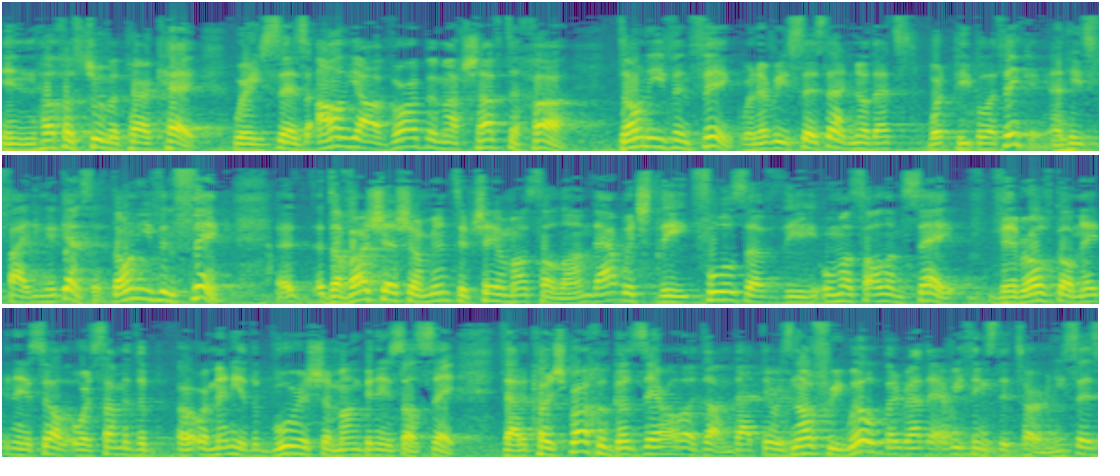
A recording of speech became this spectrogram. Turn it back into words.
in Hilchos Tshuva Parakeh, where he says, Al ya'avor b'machshavtecha, don't even think. Whenever he says that, you know, that's what people are thinking, and he's fighting against it. Don't even think. Uh, that which the fools of the Umas Olam say, or some of the, or many of the boorish among Bnei Yisrael say, that a Kodesh Baruch Hu goes there all done, that there is no free will, but rather everything's determined. He says,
